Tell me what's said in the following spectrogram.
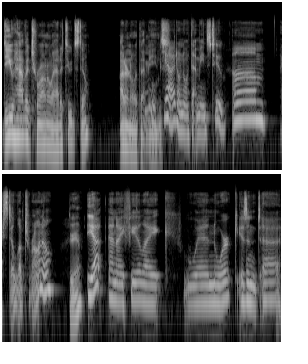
Do you have a Toronto attitude still? I don't know what that means. Yeah, I don't know what that means too. Um, I still love Toronto. Do you? Yeah, and I feel like when work isn't a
